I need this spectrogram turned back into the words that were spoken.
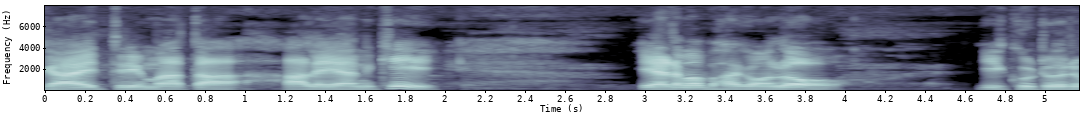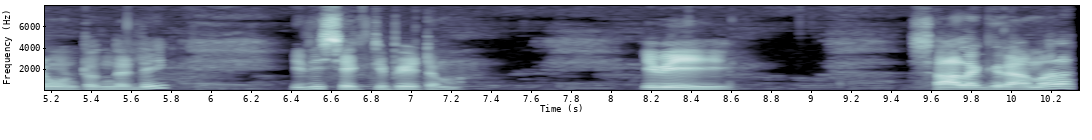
గాయత్రి మాత ఆలయానికి ఎడమ భాగంలో ఈ కుటూరం ఉంటుందండి. ఇది శక్తిపీఠం. ఇవి సాలగ్రామ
